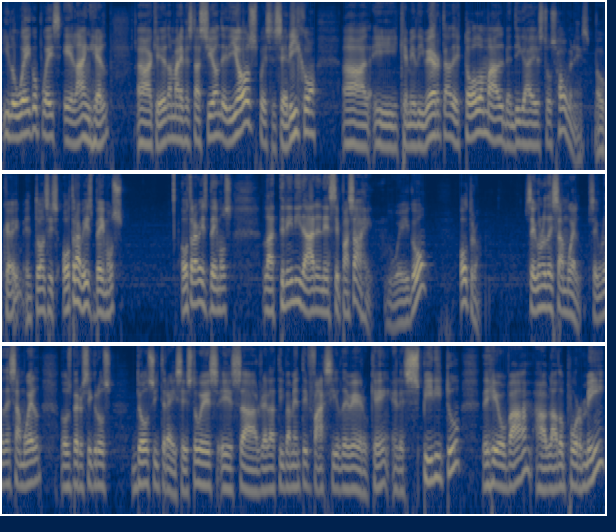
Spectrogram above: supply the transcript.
y luego pues el ángel, ah, que es la manifestación de Dios, pues es el Hijo, Ah, y que me liberta de todo mal, bendiga a estos jóvenes. ¿Ok? Entonces, otra vez vemos, otra vez vemos la Trinidad en este pasaje. Luego, otro. Segundo de Samuel. Segundo de Samuel, los versículos 2 y 3. Esto es, es ah, relativamente fácil de ver, ¿ok? El Espíritu de Jehová ha hablado por mí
